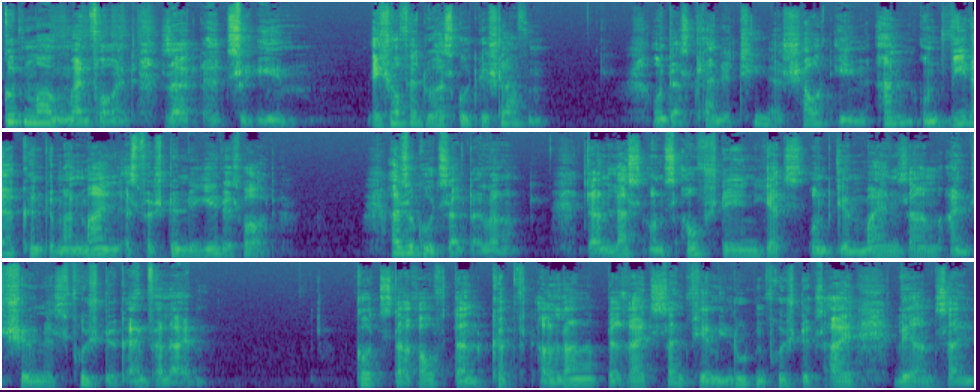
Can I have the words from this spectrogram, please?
Guten Morgen, mein Freund, sagt er zu ihm. Ich hoffe, du hast gut geschlafen. Und das kleine Tier schaut ihn an, und wieder könnte man meinen, es verstünde jedes Wort. Also gut, sagt Alain, dann lass uns aufstehen jetzt und gemeinsam ein schönes Frühstück einverleiben. Kurz darauf dann köpft Alain bereits sein Vier-Minuten-Frühstücksei, während sein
